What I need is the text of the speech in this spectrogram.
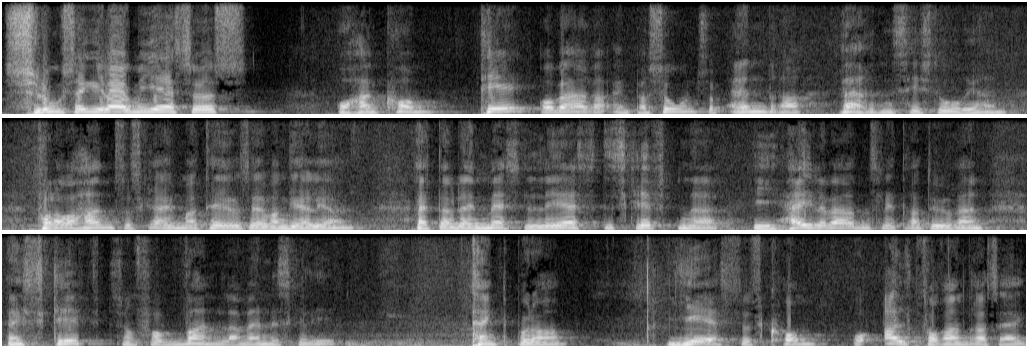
slo seg i lag med Jesus, og han kom til å være en person som endra verdenshistorien. For det var han som skrev Matteusevangeliet. Et av de mest leste skriftene i hele verdenslitteraturen. Ei skrift som forvandla menneskeliv. Tenk på det. Jesus kom, og alt forandra seg.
